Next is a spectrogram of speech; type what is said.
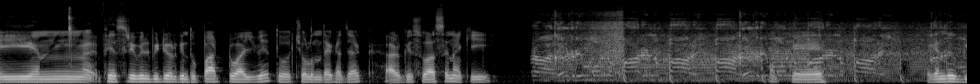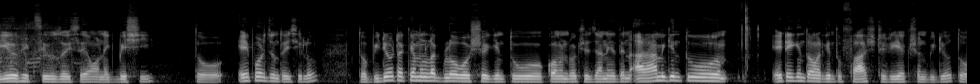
এই ফেস রিভিল ভিডিওর কিন্তু পার্ট টু আসবে, তো চলুন দেখা যাক, আর কিছু আছে নাকি? ওকে, এখান থেকে বিওভিক্স ইউজ হয়েছে অনেক বেশি, তো এই পর্যন্তই ছিল। তো ভিডিওটা কেমন লাগল অবশ্যই কিন্তু কমেন্ট বক্সে জানিয়ে দেন। আর আমি কিন্তু, এটাই কিন্তু আমার কিন্তু ফার্স্ট রিয়াকশন ভিডিও তো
